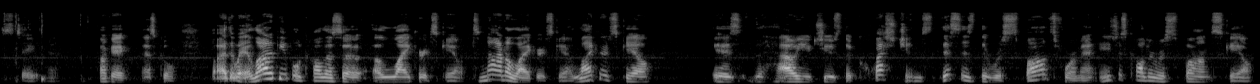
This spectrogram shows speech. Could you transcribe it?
statement. Okay, that's cool. By the way, a lot of people call this a, a Likert scale. It's not a Likert scale. Likert scale is the, how you choose the questions. This is the response format, and it's just called a response scale.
